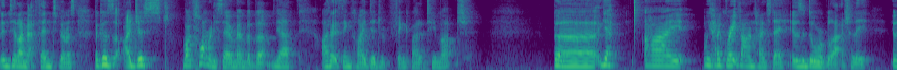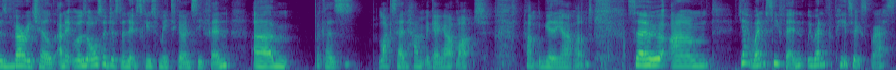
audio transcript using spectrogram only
until I met Finn to be honest because I just I can't really say I remember but yeah I don't think I did think about it too much but yeah I we had a great Valentine's Day it was adorable actually. It was very chilled. And it was also just an excuse for me to go and see Finn um, because like I said haven't been going out much. Haven't been getting out much. So um, yeah went to see Finn. We went for Pizza Express.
